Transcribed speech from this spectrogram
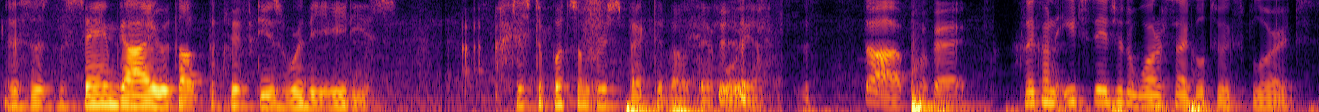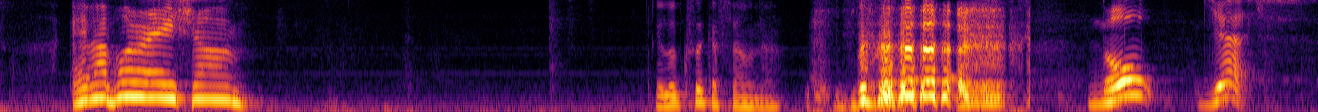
This is the same guy who thought the 50s were the 80s. Just to put some perspective out there for you. Stop, okay? Click on each stage of the water cycle to explore it. Evaporation. It looks like a sauna. No. Yes.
